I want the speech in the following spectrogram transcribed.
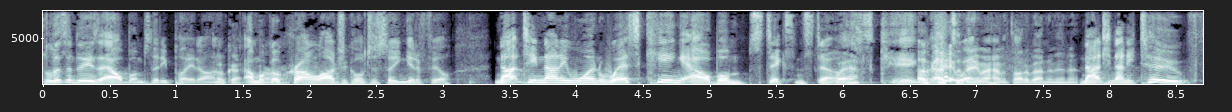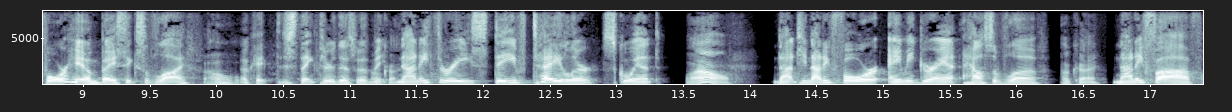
Listen to these albums that he played on. Okay, I'm gonna all go right. chronological just so you can get a feel. 1991 Wes King album, Sticks and Stones. Wes King. Okay, That's a wait. name I haven't thought about in a minute. 1992 4Him, Basics of Life. Oh. okay. Just think through this with me. Okay. 93 Steve Taylor, Squint. Wow. 1994 Amy Grant, House of Love. Okay. 95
